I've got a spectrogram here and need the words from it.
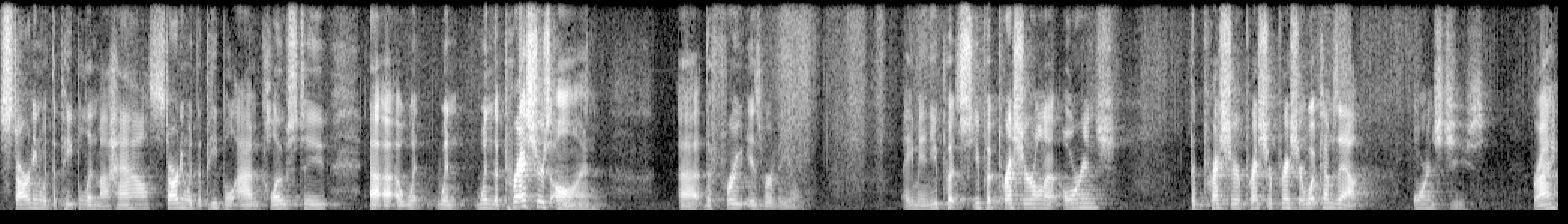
starting with the people in my house, starting with the people I'm close to. Uh, uh, uh when, when, when the pressure's on, uh, the fruit is revealed. Amen. You put, you put pressure on an orange, the pressure, pressure, pressure, what comes out? Orange juice, right?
